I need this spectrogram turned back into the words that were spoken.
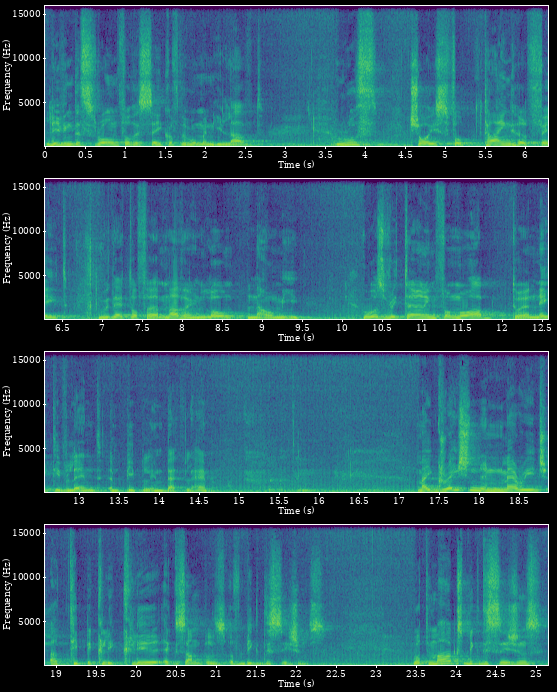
leaving the throne for the sake of the woman he loved. Ruth's choice for tying her fate with that of her mother in law, Naomi, who was returning from Moab to her native land and people in Bethlehem. Migration and marriage are typically clear examples of big decisions. What marks big decisions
